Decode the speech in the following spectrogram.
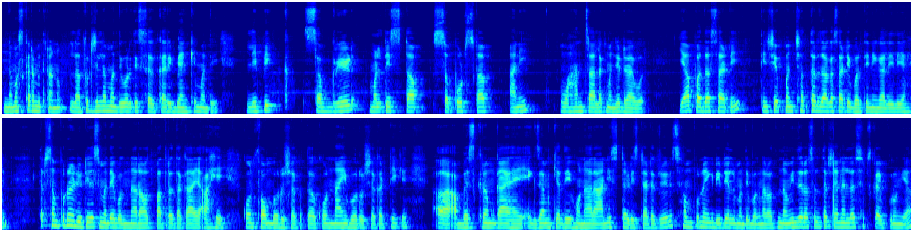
नमस्कार मित्रांनो लातूर जिल्हा मध्यवर्ती सहकारी बँकेमध्ये लिपिक सबग्रेड मल्टीस्टाफ सपोर्ट स्टाफ आणि वाहन चालक म्हणजे ड्रायव्हर या पदासाठी तीनशे पंच्याहत्तर जागासाठी भरती निघालेली आहेत. तर संपूर्ण डिटेल्समध्ये बघणार आहोत पात्रता काय आहे कोण फॉर्म भरू शकतं कोण नाही भरू शकत ठीक आहे. अभ्यासक्रम काय आहे एक्झाम कधी होणार आणि स्टडी स्ट्रॅटेजी संपूर्ण एक डिटेलमध्ये बघणार आहोत. नवीन जर असेल तर चॅनलला सबस्क्राईब करून घ्या.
